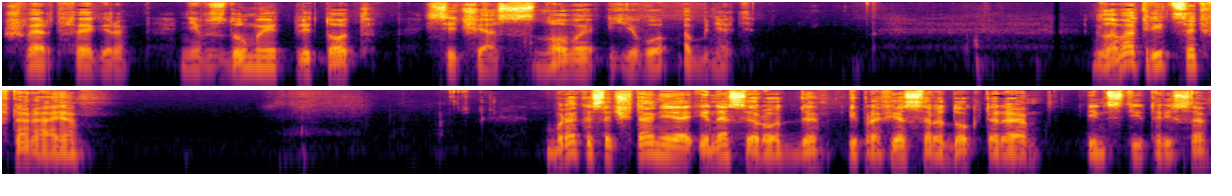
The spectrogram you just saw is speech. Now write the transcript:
Швертфегера. Не вздумает ли тот сейчас снова его обнять? Глава тридцать вторая. Бракосочетание Инессы Родде и профессора-доктора Инститориса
